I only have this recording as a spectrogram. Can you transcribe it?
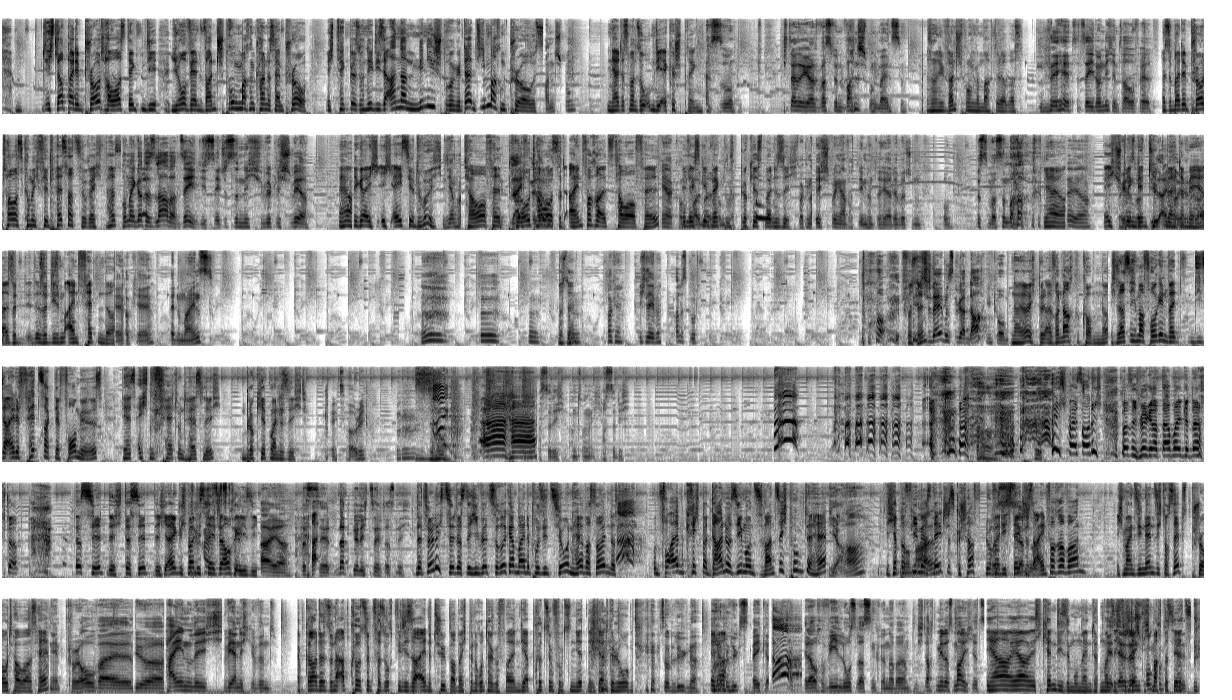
Ich glaube, bei den Pro Towers denken die, jo, wer einen Wandsprung machen kann, ist ein Pro. Ich denke mir so, nee, diese anderen Minisprünge, da, die machen Pros. Wandsprung? Ja, dass man so um die Ecke springt. Ach so. Ich dachte ja, was für einen Wandsprung meinst du? Hast du noch nie Wandsprung gemacht oder was? Nee, tatsächlich noch nicht in Tower of Hell. Also bei den Pro Towers komme ich viel besser zurecht, was? Oh mein Gott, das ist Lava. Say, die Stages sind nicht wirklich schwer. Ja, Digga, ich, ich ace hier durch. Ja. Tower of Hell Pro Towers sind einfacher als Tower of Hell. Ja, komm, Felix, geh weg, runter. du blockierst meine Sicht. Ich springe einfach dem hinterher, der wird schon oh, wissen, was er macht. Ja, ja. Ja, ja. Ich Okay, spring den Typen da hinter mir her, also, also diesem einen Fetten da. Okay, okay. Wenn du meinst. Was denn? Okay, ich lebe. Alles gut. Was wie denn? schnell bist du gerade nachgekommen? Naja, ich bin einfach nachgekommen, ne? Ich lasse dich mal vorgehen, weil dieser eine Fettsack, der vor mir ist, der ist echt fett und hässlich und blockiert meine Sicht. Okay, sorry. So. Aha. Ich hasse dich, Anton, ich hasse dich. Ich weiß auch nicht, was ich mir gerade dabei gedacht habe. Das zählt nicht, das zählt nicht. Eigentlich war die Stage auch easy. Ah ja, das zählt. Natürlich zählt das nicht. Natürlich zählt das nicht. Ich will zurück an meine Position. Hä, was soll denn das? Und vor allem kriegt man da nur 27 Punkte, hä? Ja. Ich habe noch viel mehr. Stages geschafft, nur Aber weil die ja Stages nur- einfacher waren. Ich meine, sie nennen sich doch selbst Pro Towers, hä? Nee, Pro, weil für peinlich, wer nicht gewinnt. Ich habe gerade so eine Abkürzung versucht wie dieser eine Typ, aber ich bin runtergefallen. Die Abkürzung funktioniert nicht, der hat gelogen. so ein Lügner. Ja. Du lügst Faker. Ah! Ich hätte auch W loslassen können, aber ich dachte mir, das mache ich jetzt. ja, ja, ich kenne diese Momente, wo man Der- sich so denkt, ich Sprung mach das jetzt.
